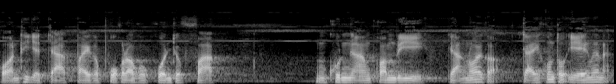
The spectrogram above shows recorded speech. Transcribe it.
ก่อนที่จะจากไปกับพวกเราก็ควรจะฝาก คุณงามความดีอย่างน้อยก็ใจของตัวเองนั่นแหะ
